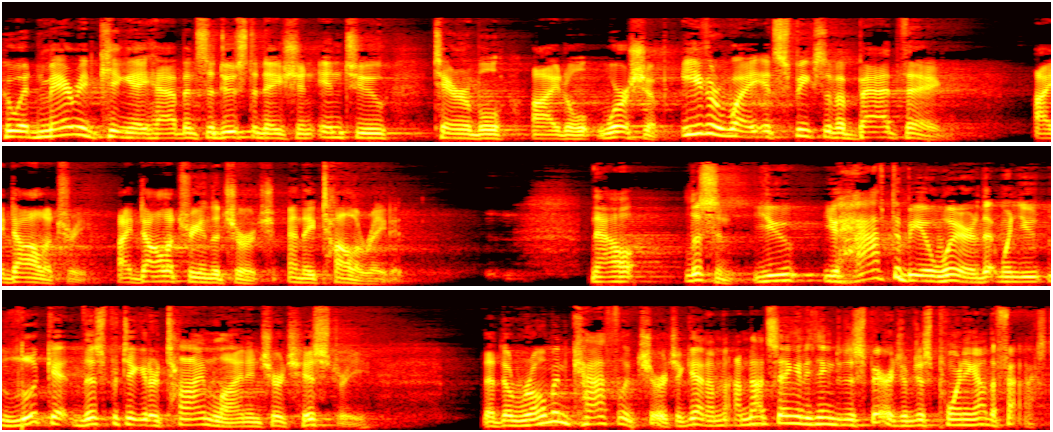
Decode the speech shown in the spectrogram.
who had married King Ahab and seduced a nation into terrible idol worship. Either way, it speaks of a bad thing idolatry, idolatry in the church, and they tolerate it. Now, listen, you, you have to be aware that when you look at this particular timeline in church history, that the Roman Catholic Church, again, I'm, I'm not saying anything to disparage, I'm just pointing out the facts.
